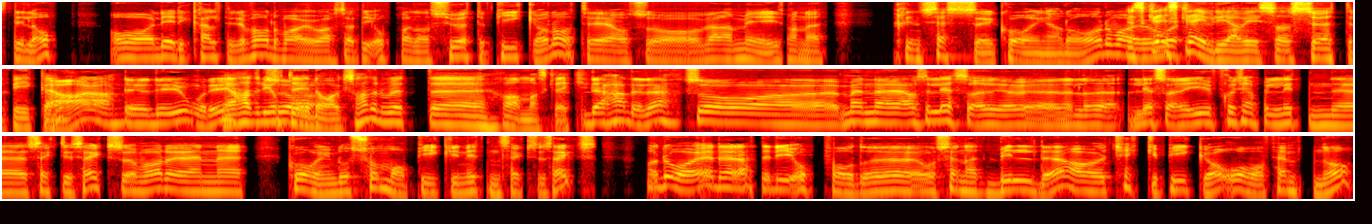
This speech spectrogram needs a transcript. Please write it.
stille opp. Og det de kalte det for, det var jo altså at de oppfordra søte piker da, til å være med i sånne prinsessekåringer. da. Og det var jo, Skre, skrev de i avisa 'Søte piker'? Ja, ja, det, det gjorde de. Ja, hadde de gjort Så- det i dag, så hadde det blitt uh, ramaskrik. det hadde det. Så, men uh, altså, leser, eller, leser I eksempel 1966 så var det en uh, kåring da sommerpike i 1966. Og Da er det at de oppfordrer å sende et bilde av kjekke piker over 15 år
